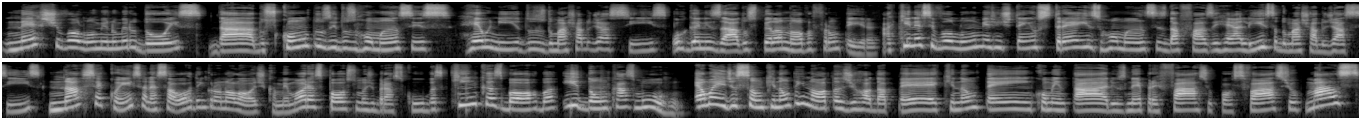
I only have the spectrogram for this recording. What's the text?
neste volume número 2 da, dos contos e dos romances reunidos do Machado de Assis, organizados pela Nova Fronteira. Aqui nesse volume a gente tem os três romances da fase realista do Machado de Assis, na sequência, nessa ordem cronológica: Memórias Póstumas de Brás Cubas, Quincas Borba e Dom Casmurro. É uma edição que não tem notas de rodapé, que não tem comentários, né, prefácio, pós-fácil, mas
